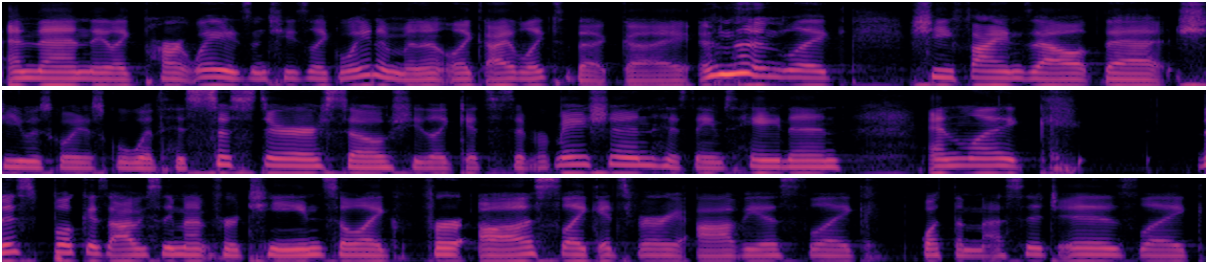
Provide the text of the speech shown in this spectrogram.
And then they like part ways and she's like wait a minute like i liked that guy. And then like she finds out that she was going to school with his sister so she like gets his information. His name's hayden. And like this book is obviously meant for teens so like for us like it's very obvious like what the message is like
